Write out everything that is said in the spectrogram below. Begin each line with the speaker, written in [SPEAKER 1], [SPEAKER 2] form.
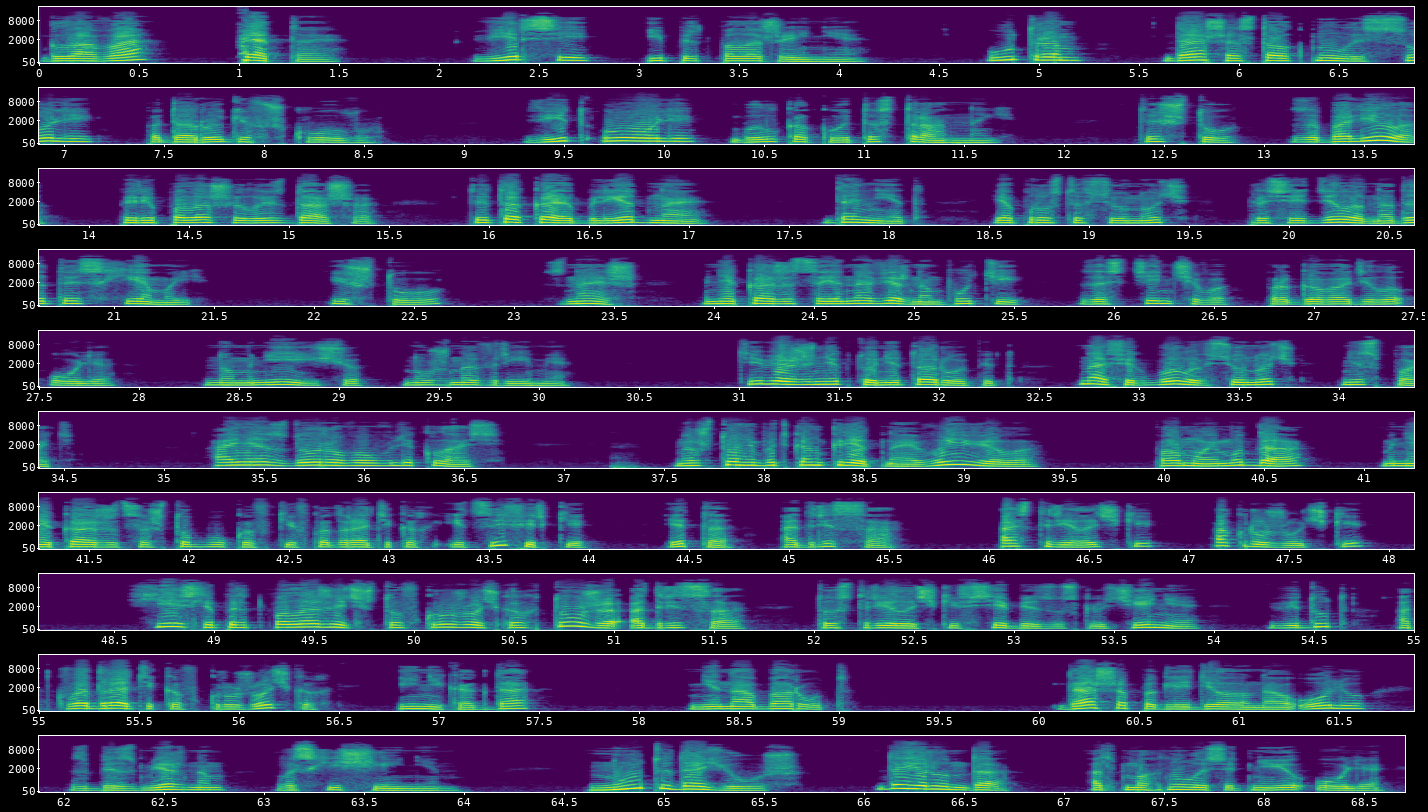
[SPEAKER 1] Глава пятая. Версии и предположения. Утром Даша столкнулась с Олей по дороге в школу. Вид у Оли был какой-то странный. «Ты что, заболела?» – переполошилась Даша. «Ты такая бледная». «Да нет, я просто всю ночь просидела над этой схемой». «И что?» «Знаешь, мне кажется, я на верном пути», – застенчиво проговорила Оля но мне еще нужно время. Тебя же никто не торопит. Нафиг было всю ночь не спать. А я здорово увлеклась. Но что-нибудь конкретное выявила? По-моему, да. Мне кажется, что буковки в квадратиках и циферки – это адреса. А стрелочки? А кружочки? Если предположить, что в кружочках тоже адреса, то стрелочки все без исключения ведут от квадратиков в кружочках и никогда не наоборот. Даша поглядела на Олю с безмерным восхищением. «Ну ты даешь!» «Да ерунда!» – отмахнулась от нее Оля.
